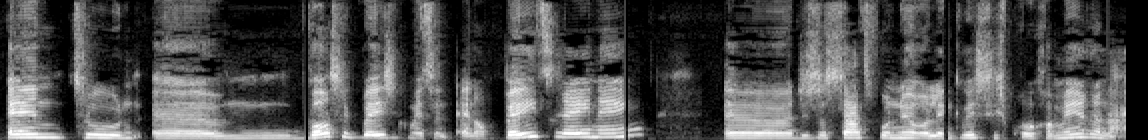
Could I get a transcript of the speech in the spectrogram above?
En toen um, was ik bezig met een NLP-training. Eh, dus dat staat voor neurolinguistisch programmeren. Nou,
